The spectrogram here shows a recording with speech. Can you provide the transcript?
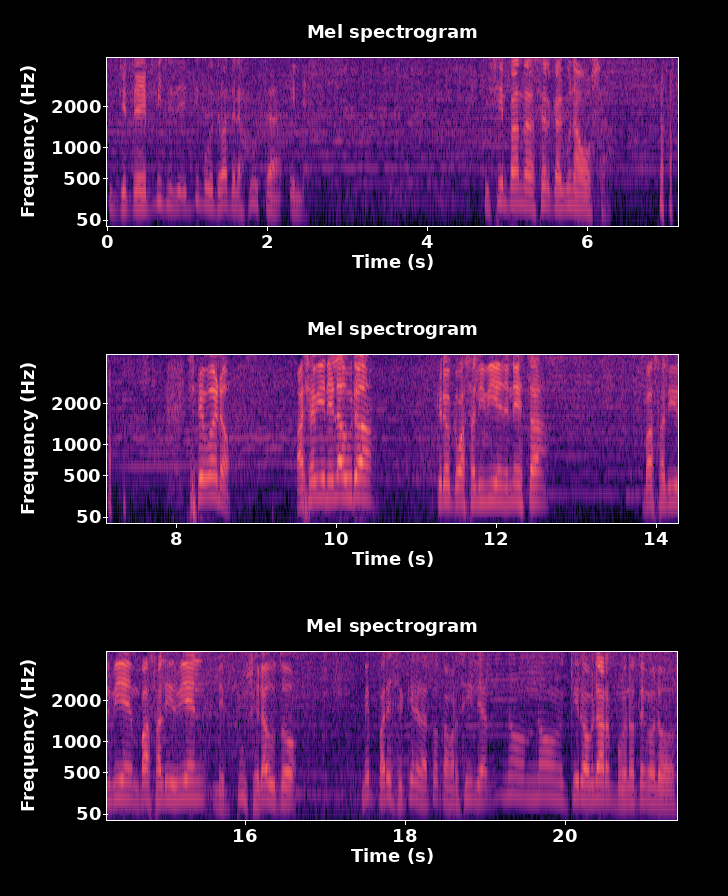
Y que te, viste, el tipo que te bate la justa, el nene. Y siempre anda cerca de alguna osa. sí, bueno, Allá viene Laura. Creo que va a salir bien en esta. Va a salir bien, va a salir bien. Le puse el auto. Me parece que era la Tota Marsilia. No, no quiero hablar porque no tengo los,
